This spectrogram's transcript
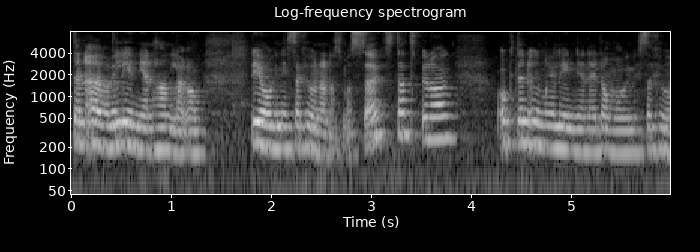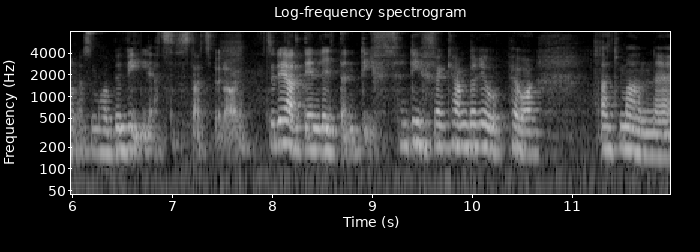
Den övre linjen handlar om det är organisationerna som har sökt statsbidrag och den undre linjen är de organisationer som har beviljats statsbidrag. Så det är alltid en liten diff. Diffen kan bero på att man eh,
